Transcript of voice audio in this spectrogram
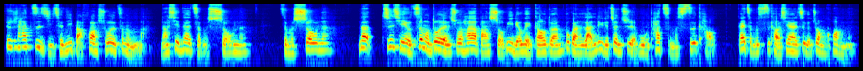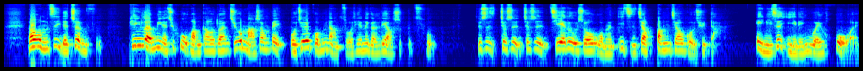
就是他自己曾经把话说得这么满，然后现在怎么收呢？怎么收呢？那之前有这么多人说他要把手臂留给高端，不管蓝绿的政治人物，他怎么思考？该怎么思考现在这个状况呢？然后我们自己的政府。拼了命的去护航高端，结果马上被我觉得国民党昨天那个料是不错，就是就是就是揭露说我们一直叫邦交国去打，哎，你这以邻为祸，哎，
